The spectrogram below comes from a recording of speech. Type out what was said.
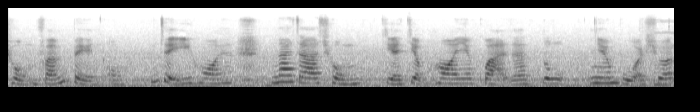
ชงฟันเป็นโอ้มันจะอีหอยน่าจะชงเจียจบหอยกว่าจะตเนี่ยบัวชวด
